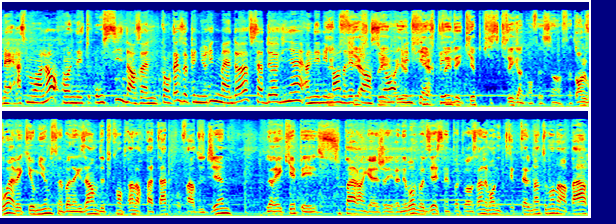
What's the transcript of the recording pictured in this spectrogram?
Mais à ce moment-là, on est aussi dans un contexte de pénurie de main-d'œuvre. Ça devient un élément de rétention, il y a une, fierté. d'équipe qui se crée quand on fait ça, en fait. On le voit avec Yum Yum, c'est un bon exemple. Depuis qu'on prend leurs patates pour faire du gin, leur équipe est super engagée. René Bond m'a dit, c'est pas de bon sens, le monde est tellement, tout le monde en parle,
